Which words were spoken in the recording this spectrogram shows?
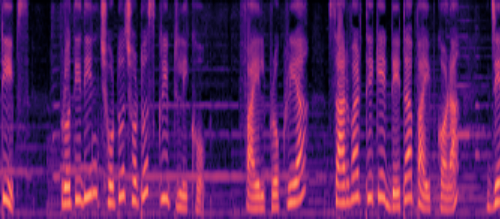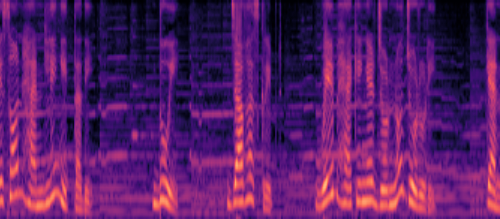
টিপস প্রতিদিন ছোট ছোট স্ক্রিপ্ট লিখো। ফাইল প্রক্রিয়া সার্ভার থেকে ডেটা পাইপ করা জেসন হ্যান্ডলিং ইত্যাদি। দুই, জাভাস্ক্রিপ্ট। ওয়েব হ্যাকিংয়ের জন্য জরুরি। কেন?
